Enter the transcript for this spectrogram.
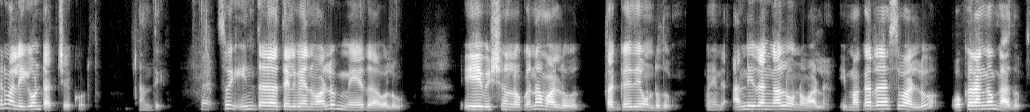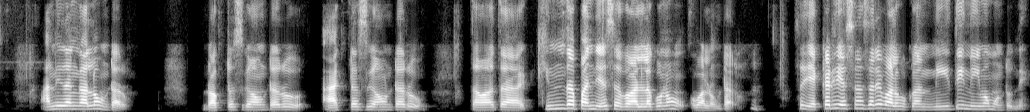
కానీ వాళ్ళు ఈగోని టచ్ చేయకూడదు. అంతే. సో ఇంత తెలివైన వాళ్ళు మేధావులు. ఏ విషయంలో కన్నా వాళ్ళు తగ్గదే ఉండదు. అన్ని రంగాల్లో ఉన్నవాళ్ళు. ఈ మకర రాశి వాళ్ళు ఒక రంగం కాదు. అన్ని రంగాల్లో ఉంటారు. డాక్టర్స్గా ఉంటారు యాక్టర్స్గా ఉంటారు. తర్వాత కింద పనిచేసే వాళ్ళకు వాళ్ళు ఉంటారు. సో ఎక్కడ చేసినా సరే వాళ్ళకు ఒక నీతి నియమం ఉంటుంది.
